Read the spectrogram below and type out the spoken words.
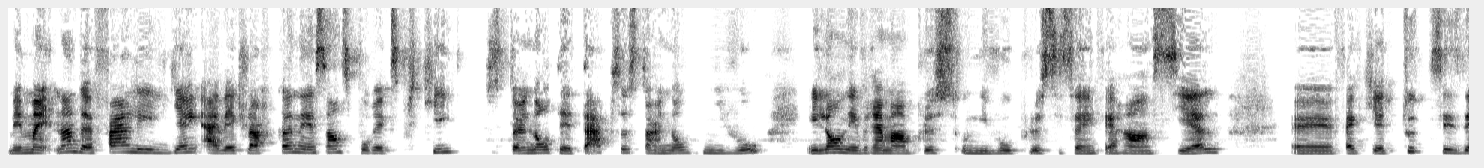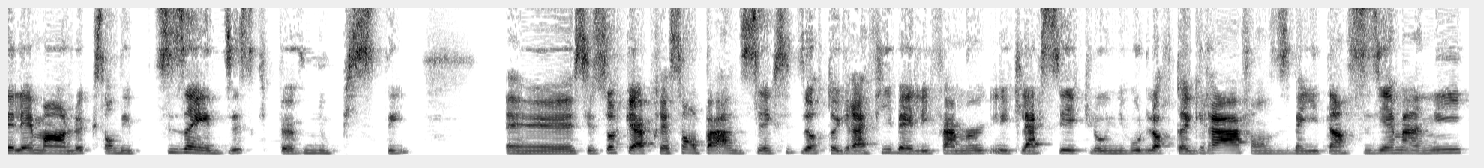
mais maintenant de faire les liens avec leurs connaissances pour expliquer, c'est une autre étape, ça, c'est un autre niveau. Et là, on est vraiment plus au niveau plus c'est inférentiel. Euh, fait qu'il y a tous ces éléments-là qui sont des petits indices qui peuvent nous pister. Euh, c'est sûr qu'après ça, on parle de dyslexie, d'orthographie, ben, les fameux, les classiques, au niveau de l'orthographe, on se dit, ben, il est en sixième année,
